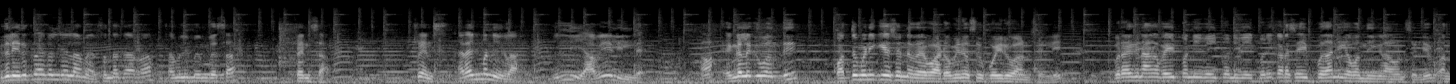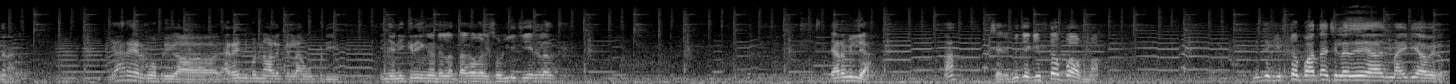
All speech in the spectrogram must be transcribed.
இதில் இருக்கிறார்கள் எல்லாமே? சொந்தக்காரரா? ஃபேமிலி மெம்பர்ஸா ஃப்ரெண்ட்ஸா ஃப்ரெண்ட்ஸ் அரேஞ்ச் பண்ணீங்களா? இல்லையே அவையல் இல்லை. ஆ எங்களுக்கு வந்து பத்து மணிக்கே சொன்ன வா டொமினோஸுக்கு போயிடுவான்னு சொல்லி பிறகு நாங்கள் வெயிட் பண்ணி வெயிட் பண்ணி வெயிட் பண்ணி கடைசி இப்போ தான் நீங்கள் வந்தீங்களான்னு சொல்லி வந்தாங்க யார் இருக்கும் அப்படி அரேஞ்ச் பண்ண ஆளுக்கு எல்லாம் இப்படி இங்கே நிற்கிறீங்கன்னு எல்லாம் தகவல் சொல்லி செய்கிற அளவுக்கு? யாரும் இல்லையா? ஆ சரி மிச்ச கிஃப்டை பாப்போம்மா மிச்ச கிஃப்டை பார்த்தா சிலது ஐடியா வரும்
